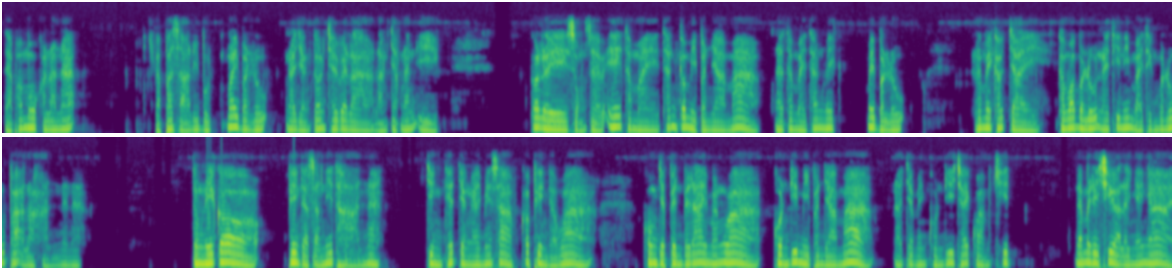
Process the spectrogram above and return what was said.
แต่พระโมคคัลลานะกับภาษาลีบุตรไม่บรรลุนะยังต้องใช้เวลาหลังจากนั้นอีก ก็เลยสงสัยเอ๊ะทำไมท่านก็มีปัญญามากนะทำไมท่านไม่ไม่บรรลุ หรือไม่เข้าใจ คำว่าบรรลุในที่นี้หมายถึงบรรลุพระอรหันต์นะนะ ตรงนี้ก็เพียงแต่สันนิษฐานนะจริงเท็จยังไงไม่ทราบ ก็เพียงแต่ว่า คงจะเป็นไปได้มั้งว่าคนที่มีปัญญามาก อาจจะเป็นคนที่ใช้ความคิด และไม่ได้เชื่ออะไรง่าย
